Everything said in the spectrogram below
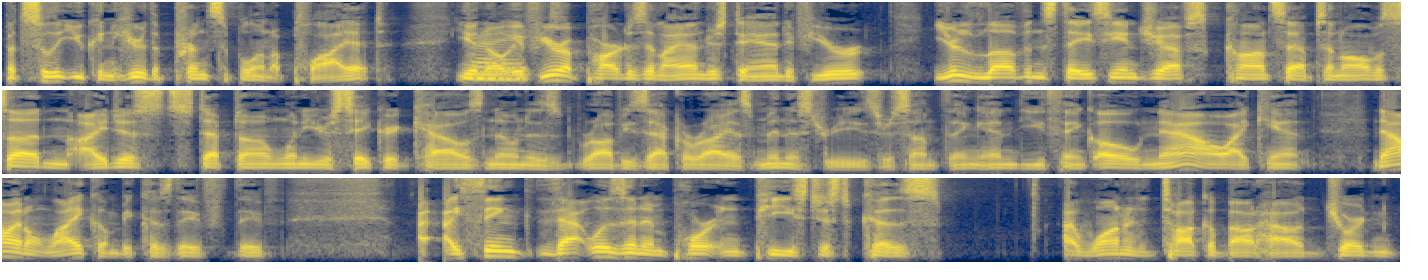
but so that you can hear the principle and apply it. You know, if you're a partisan, I understand. If you're you're loving Stacy and Jeff's concepts, and all of a sudden I just stepped on one of your sacred cows, known as Ravi Zacharias Ministries or something, and you think, oh, now I can't, now I don't like them because they've they've. I think that was an important piece, just because I wanted to talk about how Jordan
